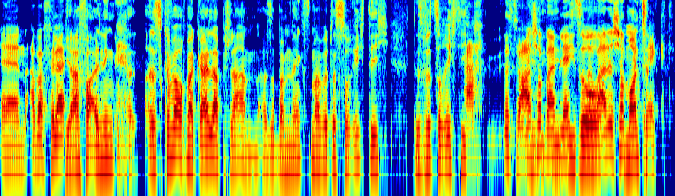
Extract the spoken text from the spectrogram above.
Ähm, aber vielleicht. Ja, vor allen Dingen, äh, das können wir auch mal geiler planen. Also beim nächsten Mal wird das so richtig, das wird so richtig. Ach, das war schon beim letzten so Mal, war das schon Monte perfekt.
